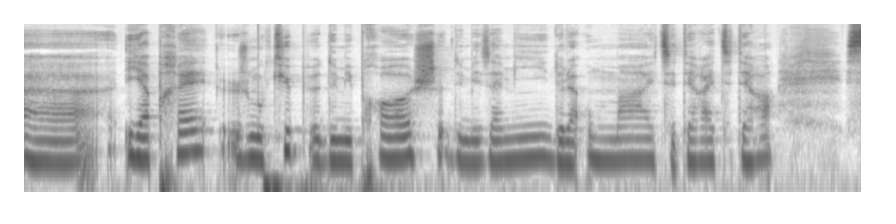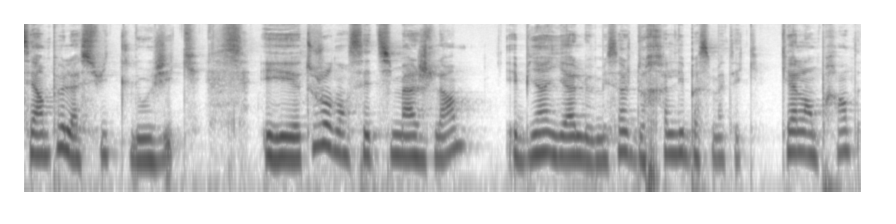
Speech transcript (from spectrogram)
euh, et après, je m'occupe de mes proches, de mes amis, de la Ummah, etc. etc. C'est un peu la suite logique. Et toujours dans cette image-là, eh bien, il y a le message de Basmatik. Quelle empreinte?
